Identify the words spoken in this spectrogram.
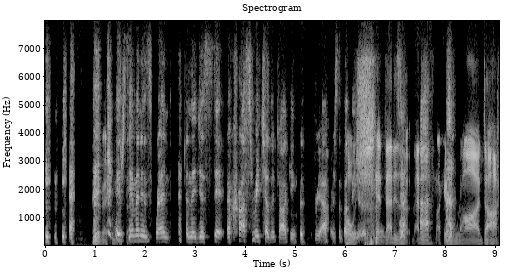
yeah, Maybe I should watch it's that. him and his friend, and they just sit across from each other talking for three hours about Oh shit, that is a that is a fucking raw doc.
